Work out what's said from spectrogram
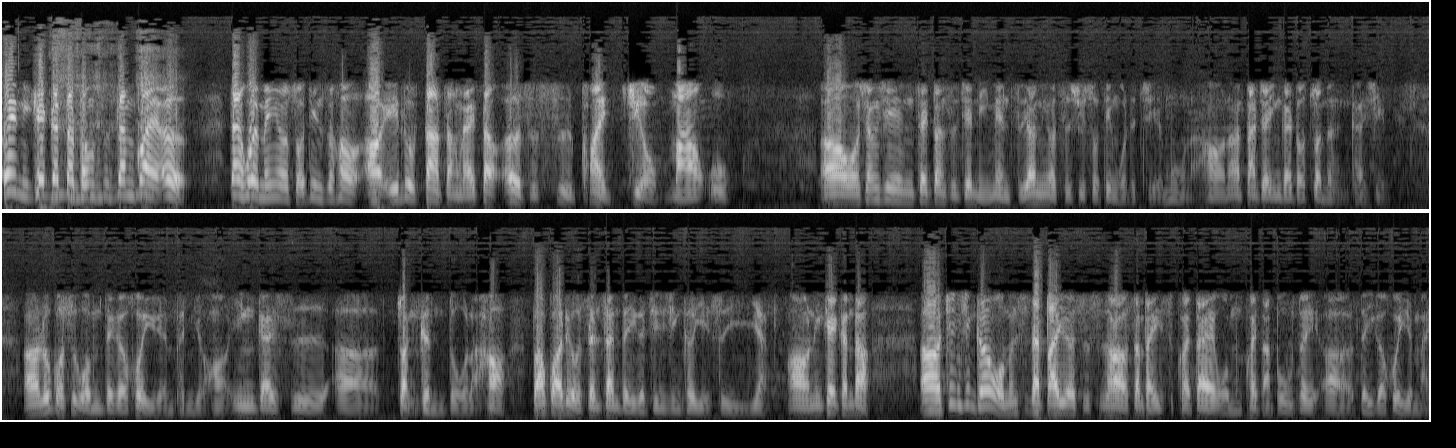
所以你可以看到同时三块二，待会没有锁定之后，啊、一路大涨来到二十四块九毛五。啊，我相信这段时间里面，只要你有持续锁定我的节目了哈、那大家应该都赚得很开心。啊、如果是我们这个会员朋友哈、应该是呃赚更多了哈、包括六三三的一个金星科也是一样哦。你可以看到，呃，金星科我们是在八月二十四号三百一十块带我们快打部队呃的一个会员买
